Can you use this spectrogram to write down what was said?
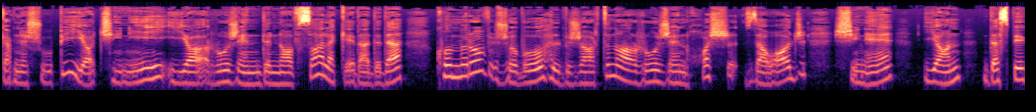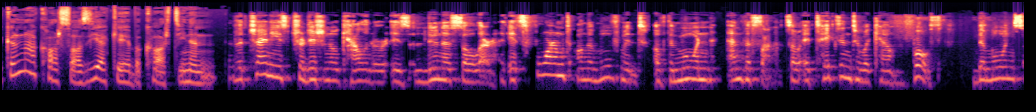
کبن شوپی یا چینی یا روژن ده ناف ساله که داده ده کمروف جبو هلبجارتنا روژن خوش زواج شینه یان The Chinese traditional calendar is lunar solar. It's formed on the movement of the moon and the sun. So it takes into account both the moon's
